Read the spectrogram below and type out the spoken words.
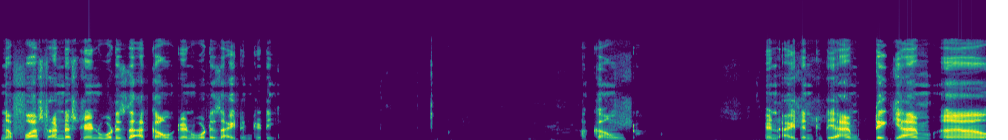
now first understand what is the account and what is identity. Account and identity. I'm taking i'm uh,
